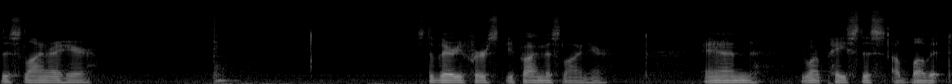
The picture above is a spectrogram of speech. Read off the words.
this line right here. It's the very first, you find this line here. And you want to paste this above it.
